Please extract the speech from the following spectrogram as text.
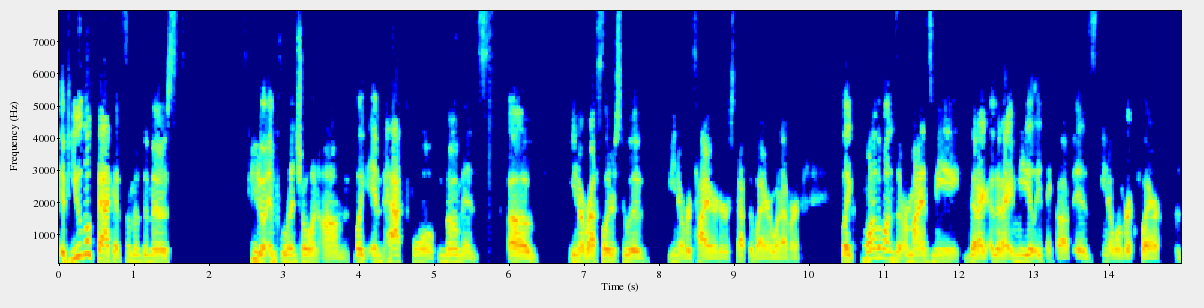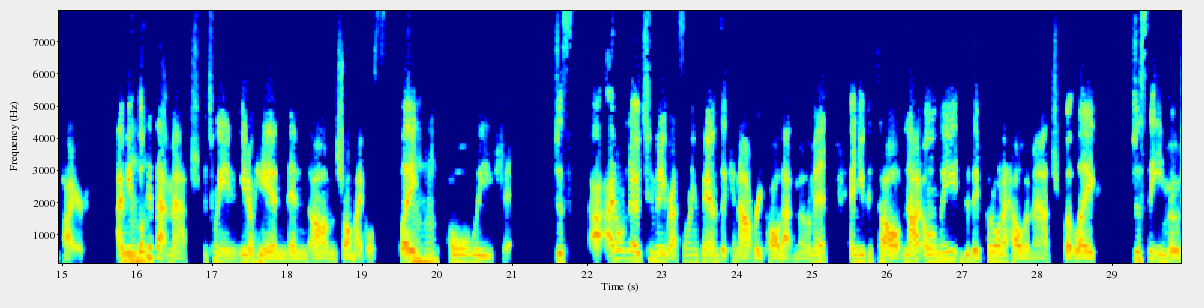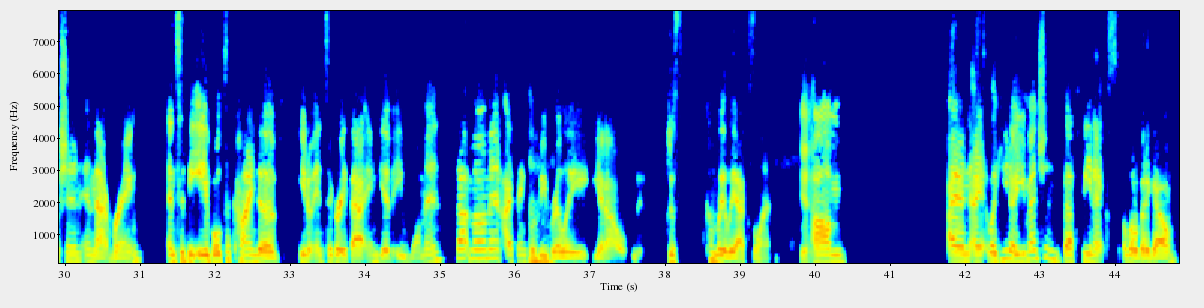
if you look back at some of the most you know influential and um like impactful moments of you know wrestlers who have you know retired or stepped away or whatever. Like one of the ones that reminds me that i that i immediately think of is you know when Ric Flair retired. I mean mm-hmm. look at that match between you know he and and um Shawn Michaels. Like mm-hmm. holy shit. Just I, I don't know too many wrestling fans that cannot recall that moment. And you could tell not only did they put on a hell of a match but like just the emotion in that ring and to be able to kind of you know integrate that and give a woman that moment i think would mm-hmm. be really you know just completely excellent yeah. um and i like you know you mentioned beth phoenix a little bit ago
